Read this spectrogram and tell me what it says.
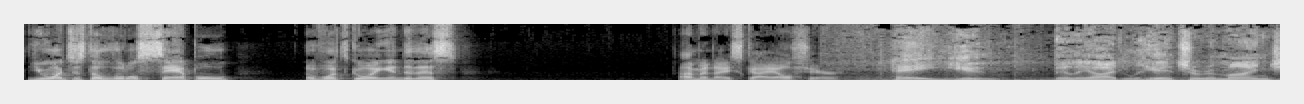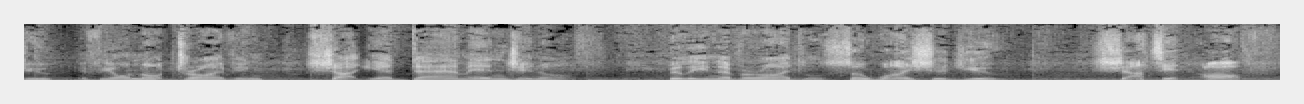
You want just a little sample of what's going into this? I'm a nice guy, I'll share. Hey, you! Billy Idol here to remind you if you're not driving, shut your damn engine off. Billy never idles, so why should you? Shut it off!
